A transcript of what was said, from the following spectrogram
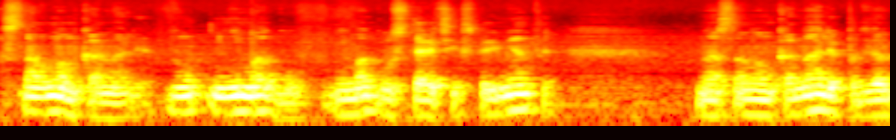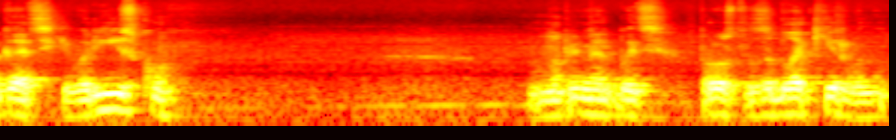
основном канале. Ну, не могу. Не могу ставить эксперименты на основном канале, подвергать его риску. Например, быть просто заблокированным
